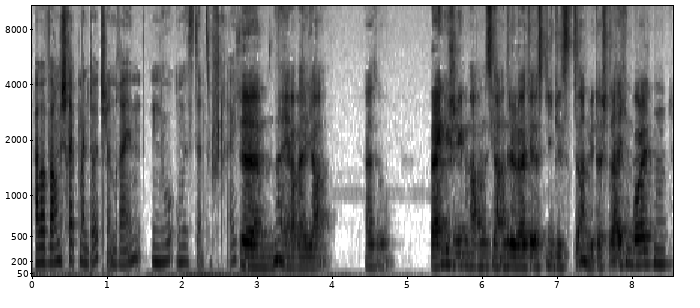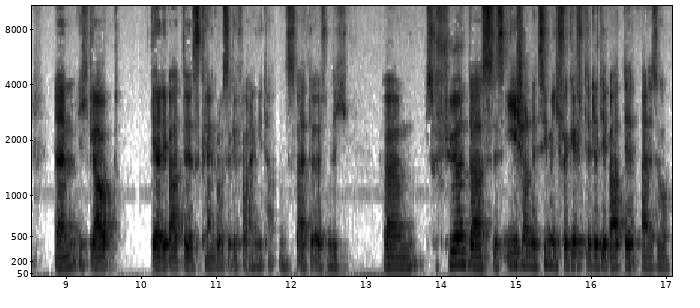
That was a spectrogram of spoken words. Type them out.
Aber warum schreibt man Deutschland rein, nur um es dann zu streichen? Ähm, naja, weil ja, also reingeschrieben haben es ja andere Leute als die, die es dann wieder streichen wollten. Ähm, ich glaube, der Debatte ist kein großer Gefallen getan, es weiter öffentlich ähm, zu führen. Das ist eh schon eine ziemlich vergiftete Debatte. Also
